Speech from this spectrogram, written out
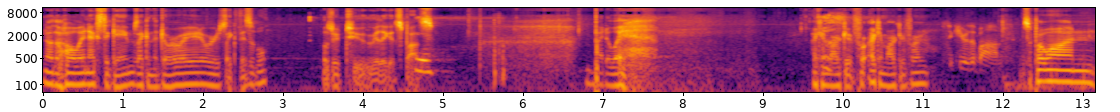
No, the hallway next to games, like in the doorway where it's like visible. Those are two really good spots. By the way, I can mark it for I can mark it for you. Secure the bombs. So put one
